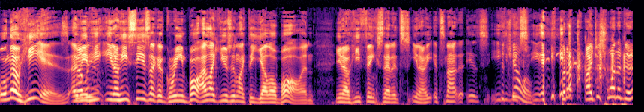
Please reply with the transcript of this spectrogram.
Well, no, he is. I No, mean, we- he you know he sees like a green ball. I like using like the yellow ball, and you know he thinks that it's you know it's not it's he It's thinks- yellow. But I, I just wanted to.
